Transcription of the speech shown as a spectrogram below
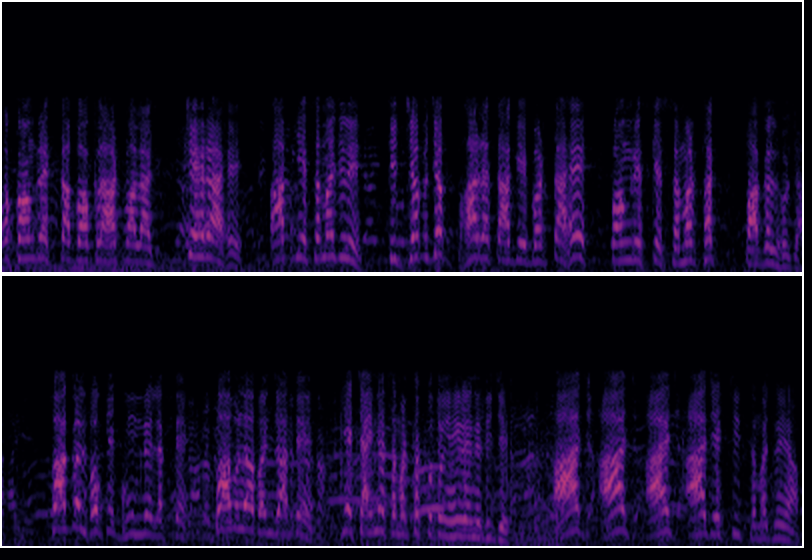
और कांग्रेस का बौखलाहट वाला चेहरा है। आप ये समझ लें कि जब जब भारत आगे बढ़ता है कांग्रेस के समर्थक पागल हो जाते हैं। पागल होके घूमने लगते हैं। बावला बन जाते हैं। ये चाइना समर्थक को तो यहीं रहने दीजिए। आज आज आज आज एक चीज़ समझ लें आप।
